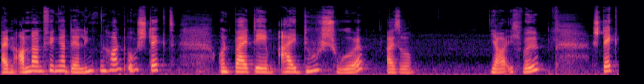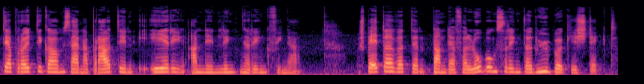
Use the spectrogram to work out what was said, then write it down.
einen anderen Finger der linken Hand umsteckt und bei dem I-Do-Schwur, also ja, ich will, steckt der Bräutigam seiner Braut den Ehering an den linken Ringfinger. Später wird dann der Verlobungsring darüber gesteckt.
